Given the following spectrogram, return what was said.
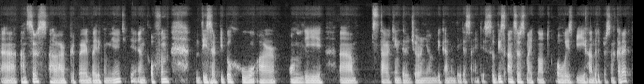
uh, answers are prepared by the community, and often these are people who are only um, starting their journey on becoming data scientists. So these answers might not always be 100% correct.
